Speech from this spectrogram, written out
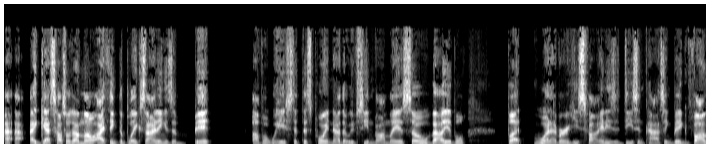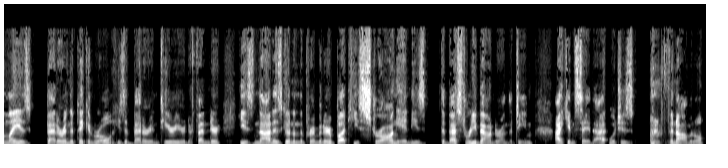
I, I- guess hustle down low. I think the Blake signing is a bit of a waste at this point. Now that we've seen Vonleh is so valuable, but whatever, he's fine. He's a decent passing big. Vonleh is better in the pick and roll. He's a better interior defender. He's not as good on the perimeter, but he's strong and he's the best rebounder on the team. I can say that, which is phenomenal.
